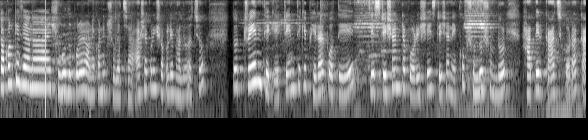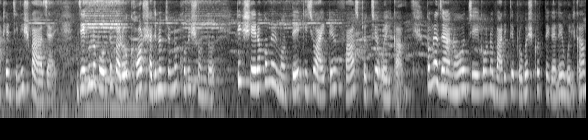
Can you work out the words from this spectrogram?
সকলকে জানাই শুভ দুপুরের অনেক অনেক শুভেচ্ছা। আশা করি সকলে ভালো আছো। তো ট্রেন থেকে ট্রেন থেকে ফেরার পথে যে স্টেশনটা পড়ে, সেই স্টেশনে খুব সুন্দর সুন্দর হাতের কাজ করা কাঠের জিনিস পাওয়া যায়। যেগুলো বলতে পারো ঘর সাজানোর জন্য খুবই সুন্দর। ঠিক সেরকমের মধ্যে কিছু আইটেম ফার্স্ট হচ্ছে ওয়েলকাম তোমরা জানো যে কোনো বাড়িতে প্রবেশ করতে গেলে ওয়েলকাম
